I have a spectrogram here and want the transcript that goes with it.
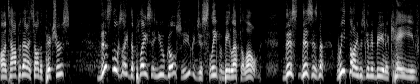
On top of that, I saw the pictures. This looks like the place that you go so you could just sleep and be left alone. This this is not we thought he was going to be in a cave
